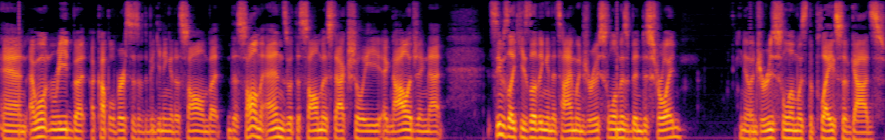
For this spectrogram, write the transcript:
And I won't read but a couple verses of the beginning of the psalm, but the psalm ends with the psalmist actually acknowledging that it seems like he's living in the time when Jerusalem has been destroyed. You know, and Jerusalem was the place of God's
